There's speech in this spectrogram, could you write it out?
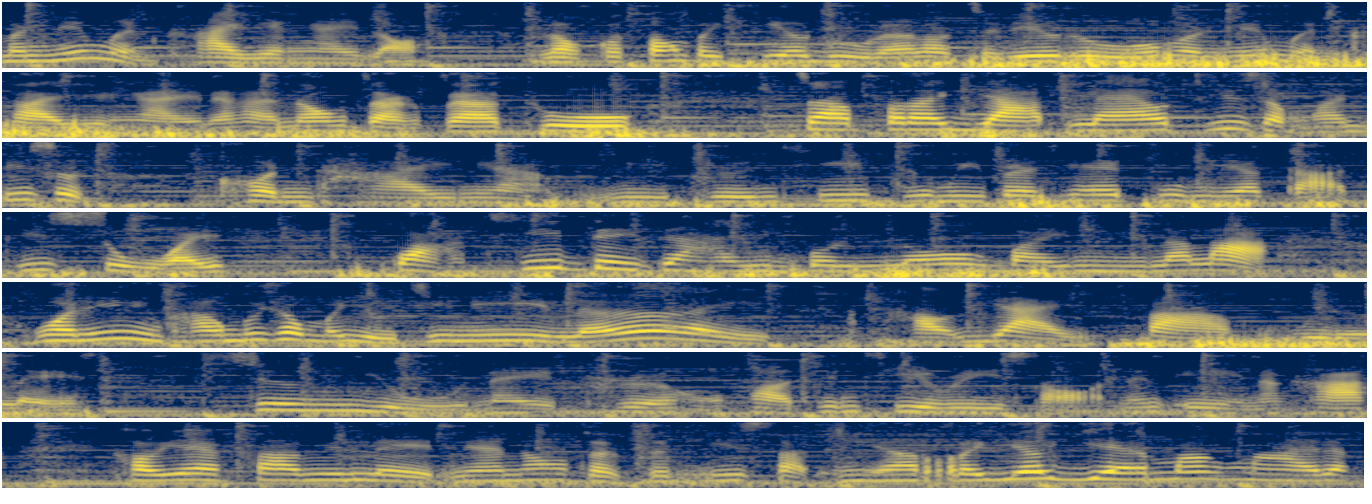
มันไม่เหมือนใครยังไงหรอเราก็ต้องไปเที่ยวดูแล้วเราจะได้รู้ว่ามันไม่เหมือนใครยังไงนะคะ นอกจากจะถูกจะประหยัดแล้วที่สำคัญที่สุด คนไทยเนี่ยมีพื้นที่ภูมิประเทศภูมิอากาศที่สวยกว่าที่ใด ๆ บนโลกใบนี้แล้วล่ะ วันนี้หนิงพาคุณผู้ชมมาอยู่ที่นี่เลย เขาใหญ่ฟาร์มวิลเลจซึ่งอยู่ในเครือของ Fortune Tea Resort นั่นเองนะคะ เขาใหญ่ฟาร์มวิลเลจเนี่ยนอกจากจะมีสัตว์มีอะไรเยอะแยะมากมายแล้ว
